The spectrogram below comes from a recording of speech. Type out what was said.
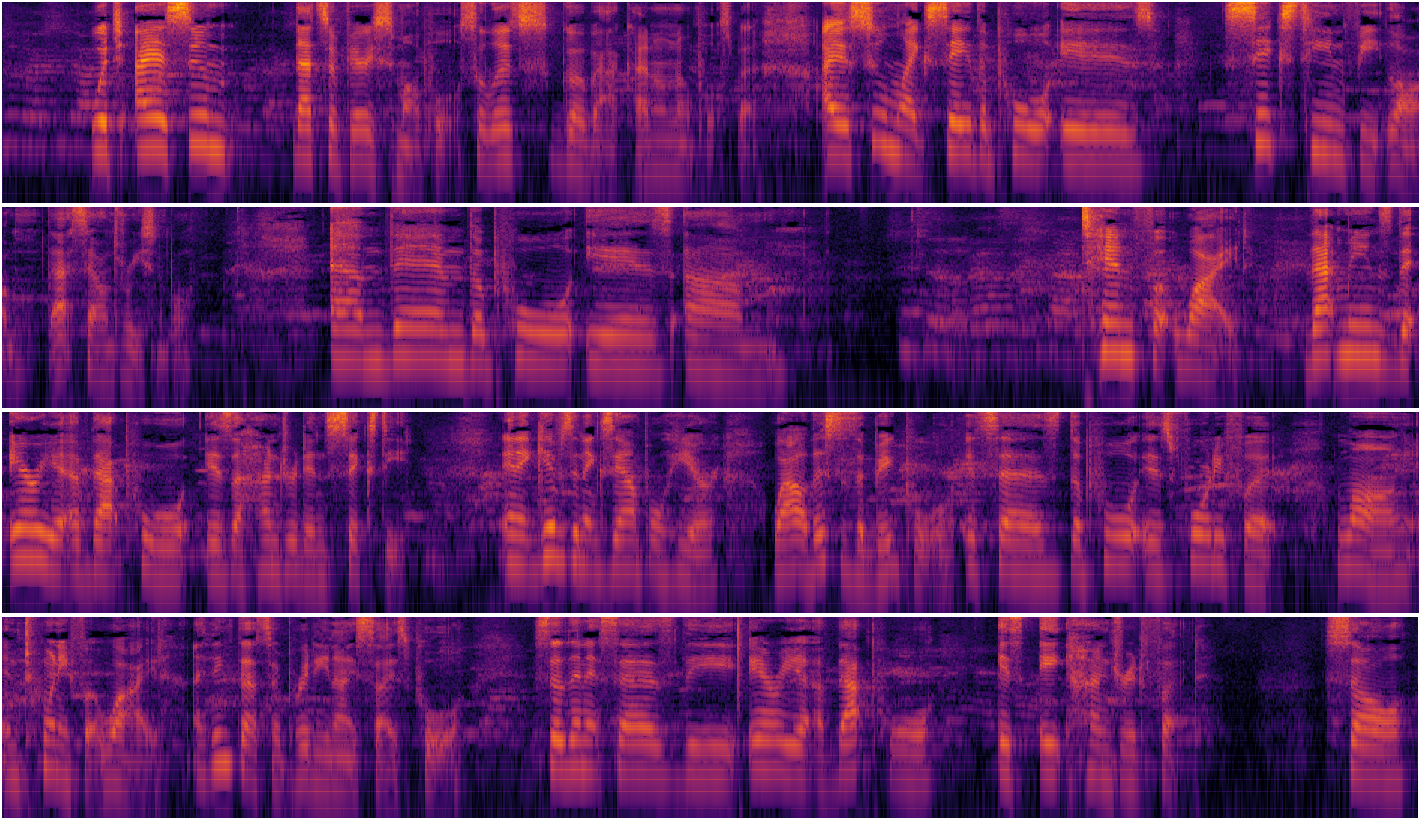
which I assume that's a very small pool. So let's go back. I don't know pools, but I assume, like, say the pool is 16 feet long. That sounds reasonable. And then the pool is, um, 10 foot wide. That means the area of that pool is 160. And it gives an example here. Wow, this is a big pool. It says the pool is 40 foot long and 20 foot wide. I think that's a pretty nice size pool. So then it says the area of that pool is 800 foot. So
